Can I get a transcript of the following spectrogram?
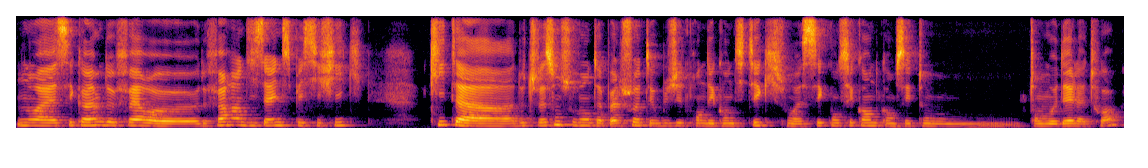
ouais, c'est quand même de faire, euh, de faire un design spécifique. Quitte à, de toute façon, souvent, tu n'as pas le choix, tu es obligé de prendre des quantités qui sont assez conséquentes quand c'est ton, ton modèle à toi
